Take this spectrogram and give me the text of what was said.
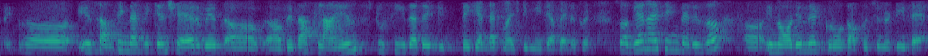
uh, is something that we can share with uh, uh, with our clients to see that they they get that multimedia benefit. So again, I think there is a uh, inordinate growth opportunity there.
